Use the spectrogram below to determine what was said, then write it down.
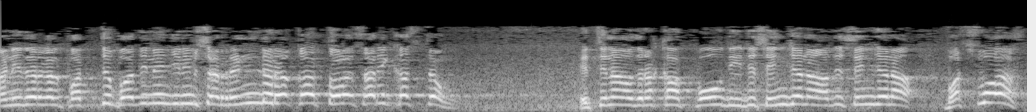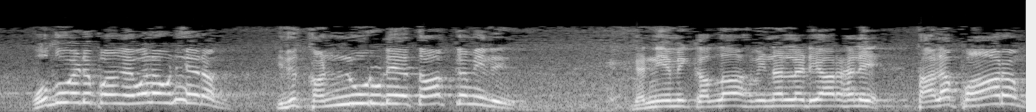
மனிதர்கள் பத்து பதினஞ்சு நிமிஷம் ரெண்டு ரக்கா தொலை சரி கஷ்டம். எத்தனாவது ரக்கா போகுது இது செஞ்சனா அது செஞ்சனா. வஸ்வாஸ் ஒது எடுப்பாங்க எவ்வளவு நேரம்? இது கண்ணூருடைய தாக்கம் இது. கண்ணியமிக்கு அல்லாஹ் நல்லடியார்களே தலபாரம்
